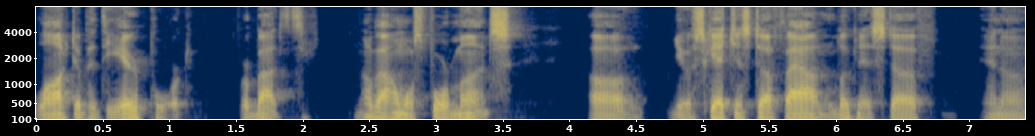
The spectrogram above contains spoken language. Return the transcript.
locked up at the airport for about about almost four months, uh, you know, sketching stuff out and looking at stuff. And uh,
